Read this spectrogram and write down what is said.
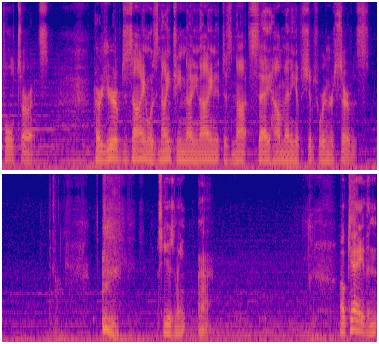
full turrets. Her year of design was 1999. It does not say how many of ships were in her service. Excuse me. Okay, then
